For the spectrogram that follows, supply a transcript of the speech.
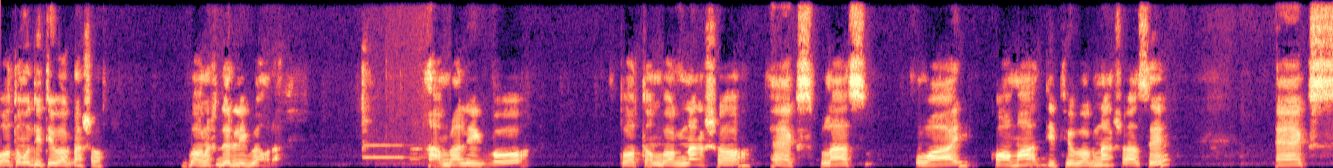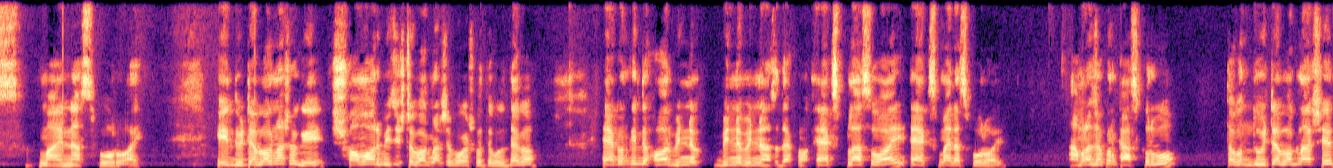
প্রথম ও দ্বিতীয় ভগ্নাংশ ভগ্নাংশ ধরে লিখব আমরা। আমরা লিখব প্রথম ভগ্নাংশ এক্স প্লাস ওয়াই কমা, দ্বিতীয় ভগ্নাংশ আছে এক্স মাইনাস ফোর ওয়াই এই দুইটা ভগ্নাংশকে সমহর বিশিষ্ট ভগ্নাংশে প্রকাশ করতে বলতে দেখো, এখন কিন্তু হর ভিন্ন ভিন্ন ভিন্ন আছে। দেখো x plus y x minus four y আমরা যখন কাজ করব, তখন দুইটা ভগ্নাংশের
